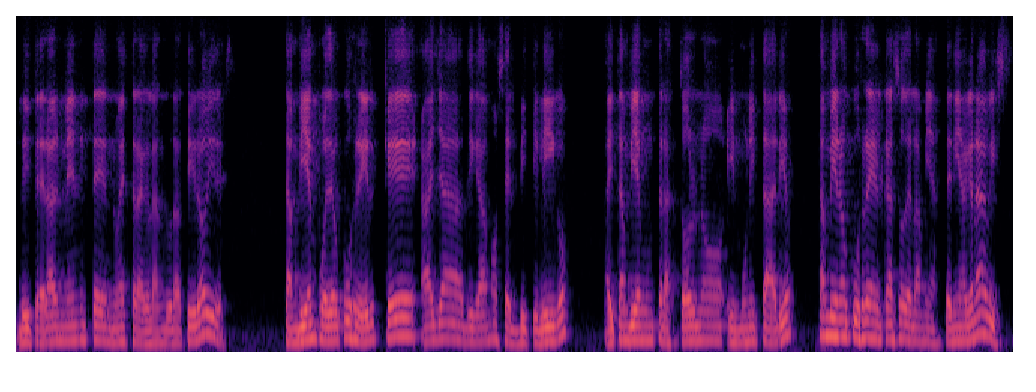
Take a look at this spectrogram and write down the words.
literalmente nuestra glándula tiroides. También puede ocurrir que haya, digamos, el vitiligo. Hay también un trastorno inmunitario también ocurre en el caso de la miastenia gravis.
